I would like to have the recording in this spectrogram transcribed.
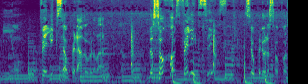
mío. Félix se ha operado, ¿verdad? Los ojos, Félix, sí. Se operó los ojos.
